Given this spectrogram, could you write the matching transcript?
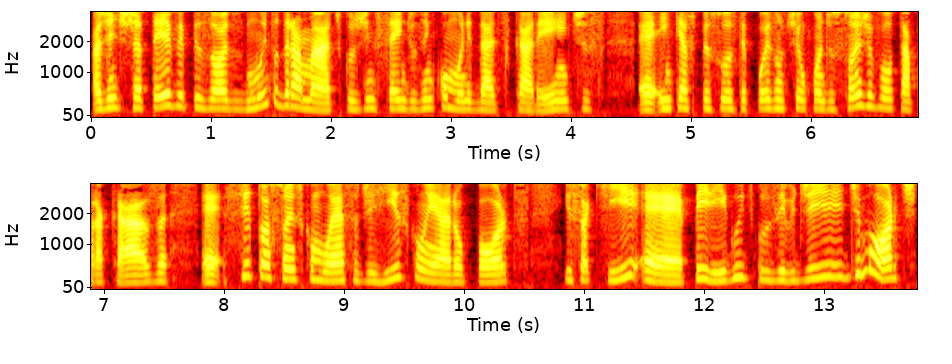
a gente já teve episódios muito dramáticos de incêndios em comunidades carentes, é, em que as pessoas depois não tinham condições de voltar para casa, é, situações como essa de risco em aeroportos. Isso aqui é perigo, inclusive, de, de morte.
